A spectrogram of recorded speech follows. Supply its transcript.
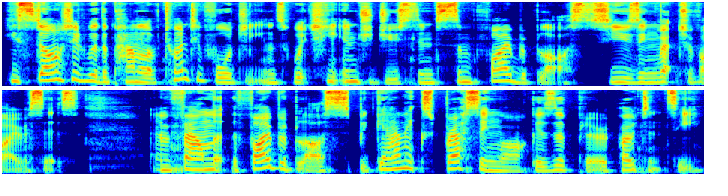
He started with a panel of 24 genes, which he introduced into some fibroblasts using retroviruses, and found that the fibroblasts began expressing markers of pluripotency,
